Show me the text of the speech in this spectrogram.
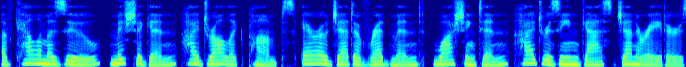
of Kalamazoo, Michigan hydraulic pumps Aerojet of Redmond, Washington hydrazine gas generators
